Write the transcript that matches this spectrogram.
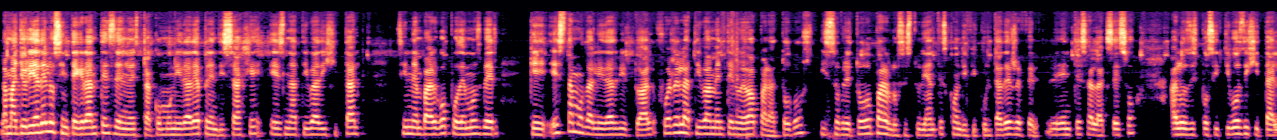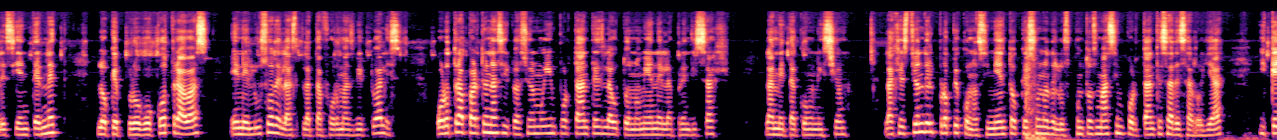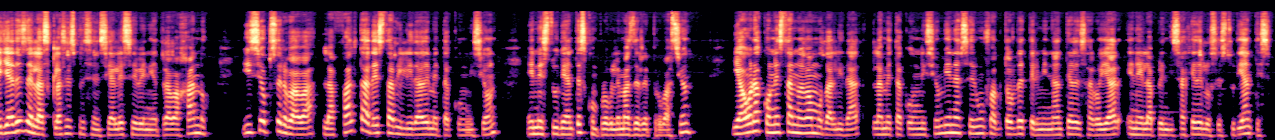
La mayoría de los integrantes de nuestra comunidad de aprendizaje es nativa digital. Sin embargo, podemos ver que esta modalidad virtual fue relativamente nueva para todos y sobre todo para los estudiantes con dificultades referentes al acceso a los dispositivos digitales y a Internet, lo que provocó trabas en el uso de las plataformas virtuales. Por otra parte, una situación muy importante es la autonomía en el aprendizaje, la metacognición, la gestión del propio conocimiento, que es uno de los puntos más importantes a desarrollar y que ya desde las clases presenciales se venía trabajando y se observaba la falta de estabilidad de metacognición en estudiantes con problemas de reprobación. Y ahora con esta nueva modalidad, la metacognición viene a ser un factor determinante a desarrollar en el aprendizaje de los estudiantes.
